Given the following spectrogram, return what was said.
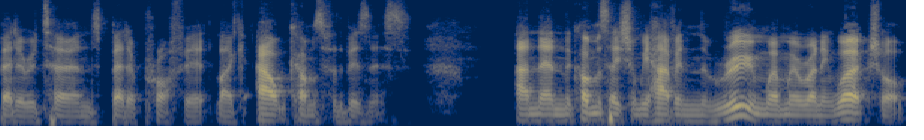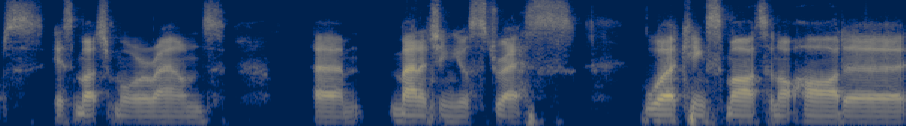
better returns, better profit, like outcomes for the business. And then the conversation we have in the room when we're running workshops is much more around um, managing your stress, working smarter, not harder,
